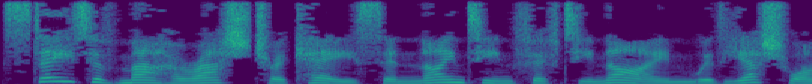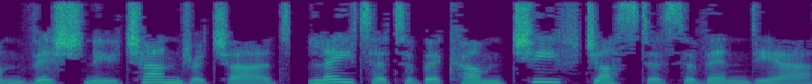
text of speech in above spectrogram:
State of Maharashtra case in 1959 with Yeshwant Vishnu Chandrachud, later to become Chief Justice of India.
